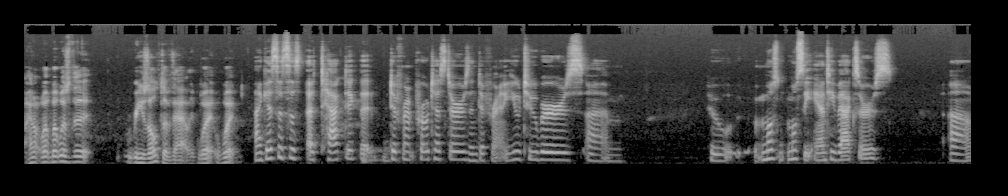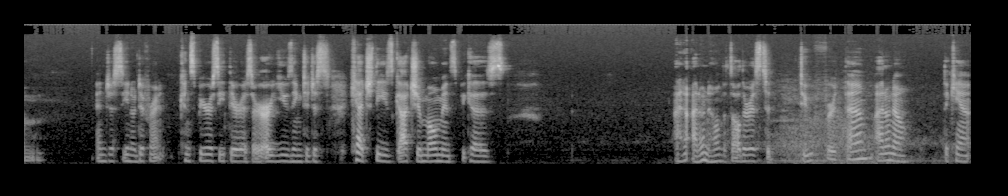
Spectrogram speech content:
I don't. What, what was the result of that? Like, what what I guess it's a, a tactic that different protesters and different YouTubers, um, who most mostly anti-vaxxers, um, and just you know different conspiracy theorists are, are using to just catch these gotcha moments because I don't, I don't know that's all there is to do for them i don't know they can't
